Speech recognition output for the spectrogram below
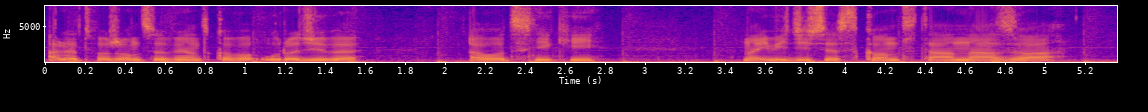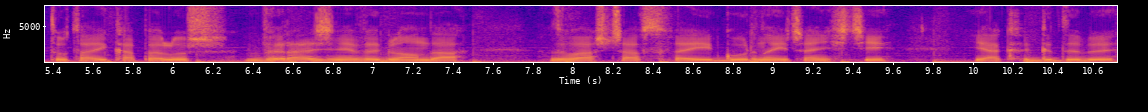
ale tworzący wyjątkowo urodziwe owocniki. No i widzicie skąd ta nazwa. Tutaj kapelusz wyraźnie wygląda, zwłaszcza w swojej górnej części, jak gdyby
